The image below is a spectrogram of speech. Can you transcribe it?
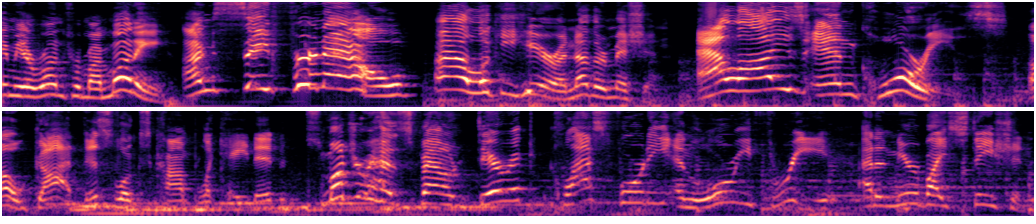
Gave me a run for my money. I'm safe for now. Ah, looky here, another mission. Allies and quarries. Oh god, this looks complicated. Smudger has found Derek, Class 40, and Lorry 3 at a nearby station.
